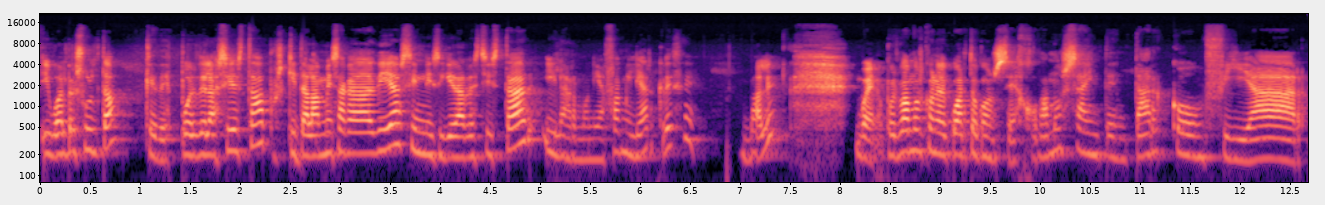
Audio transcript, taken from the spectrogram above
igual resulta que después de la siesta, pues quita la mesa cada día sin ni siquiera rechistar y la armonía familiar crece. ¿Vale? Bueno, pues vamos con el cuarto consejo. Vamos a intentar confiar.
